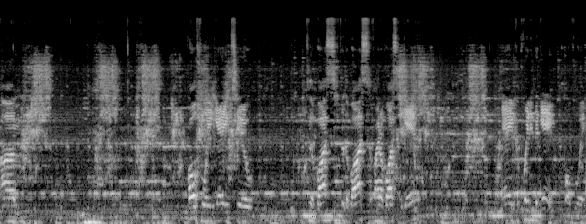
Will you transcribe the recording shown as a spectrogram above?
um, hopefully getting to to the boss to the boss, the final boss of the game, and completing the game. Hopefully.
